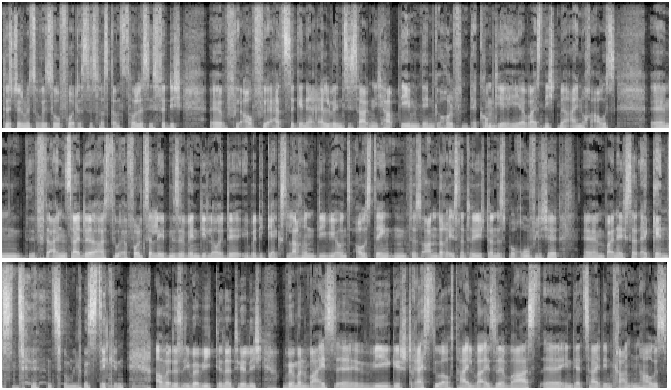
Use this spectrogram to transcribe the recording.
Das stelle ich mir sowieso vor, dass das was ganz Tolles ist für dich, äh, für, auch für Ärzte generell, wenn sie sagen, ich habe dem dem geholfen. Der kommt mhm. hierher, weiß nicht mehr ein noch aus. Ähm, auf der einen Seite hast du Erfolgserlebnisse, wenn die Leute über die Gags lachen, die wir uns ausdenken. Das andere ist natürlich dann das Berufliche, ähm, beinahe gesagt ergänzend zum Lustigen, aber das überwiegt ja natürlich. Und wenn man weiß, äh, wie gestresst du auch teilweise warst äh, in der Zeit im Krankenhaus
